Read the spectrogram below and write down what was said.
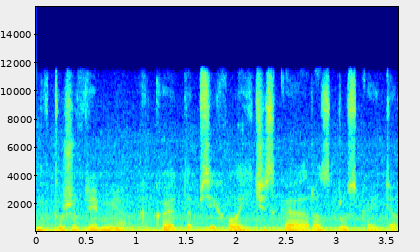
но в то же время какая-то психологическая разгрузка идет.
